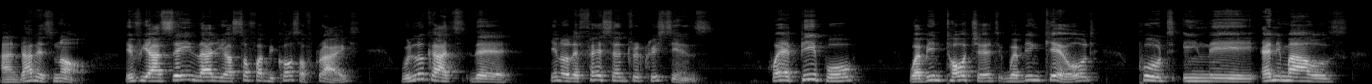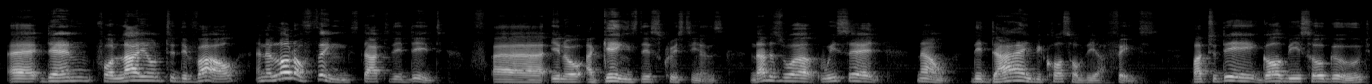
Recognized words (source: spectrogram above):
And that is not. If you are saying that you are suffered because of Christ, we look at the, you know, the first century Christians where people were being tortured, were being killed, put in the animals uh, den for lion to devour, and a lot of things that they did, uh, you know, against these Christians. And that is what we said. Now they die because of their faith. But today, God be so good,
